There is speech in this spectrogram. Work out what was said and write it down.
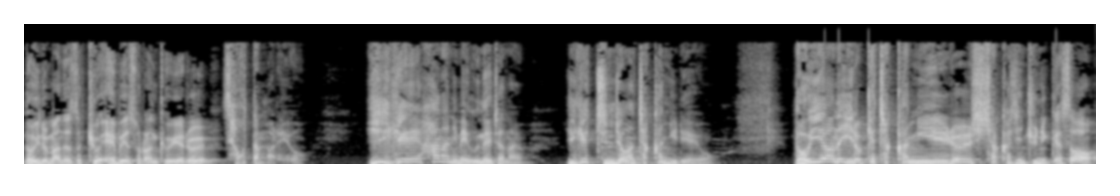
너희를 만들어서 교 에베소라는 교회를 세웠단 말이에요. 이게 하나님의 은혜잖아요. 이게 진정한 착한 일이에요. 너희 안에 이렇게 착한 일을 시작하신 주님께서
